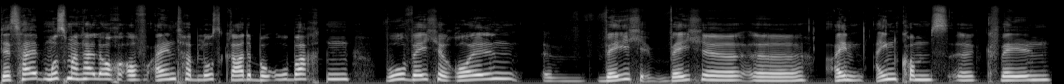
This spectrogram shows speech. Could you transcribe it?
deshalb muss man halt auch auf allen Tableaus gerade beobachten, wo welche Rollen äh, welch, welche äh, Ein Einkommensquellen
